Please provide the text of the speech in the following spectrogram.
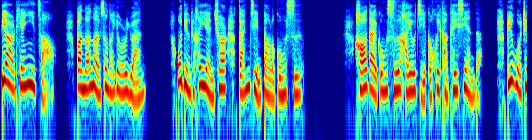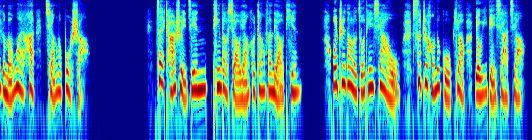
第二天一早，把暖暖送到幼儿园，我顶着黑眼圈赶紧到了公司。好歹公司还有几个会看 K 线的，比我这个门外汉强了不少。在茶水间听到小杨和张帆聊天，我知道了昨天下午司之恒的股票有一点下降。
